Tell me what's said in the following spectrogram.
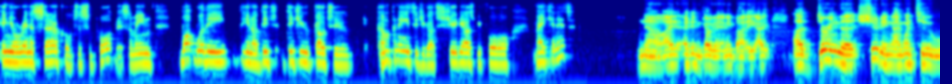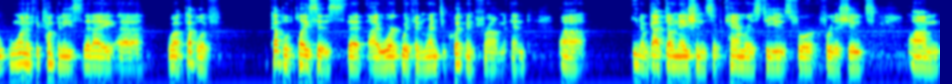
in your inner circle to support this? I mean, what were the, you know, did did you go to companies? Did you go to studios before making it? No, I, I didn't go to anybody. I uh, during the shooting, I went to one of the companies that I, uh, well, a couple of a couple of places that I work with and rent equipment from, and uh, you know, got donations of cameras to use for for the shoots. Um,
